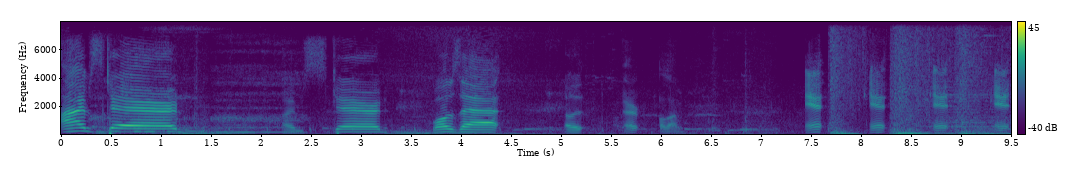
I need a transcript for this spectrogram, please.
I'm scared. I'm scared. What was that? Uh, er, hold on. Eh, eh, eh, eh,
